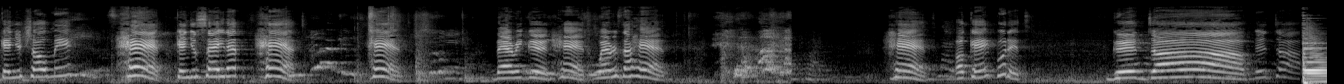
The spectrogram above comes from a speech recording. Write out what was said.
Can you show me? Head. Can you say that? Head. Head. Very good. Head. Where is the head? Head. Okay, put it. Good job. Good job.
